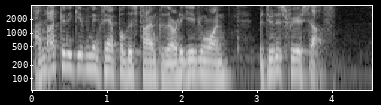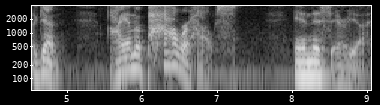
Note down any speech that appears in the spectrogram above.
I'm not going to give an example this time because I already gave you one, but do this for yourself. Again, I am a powerhouse in this area.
